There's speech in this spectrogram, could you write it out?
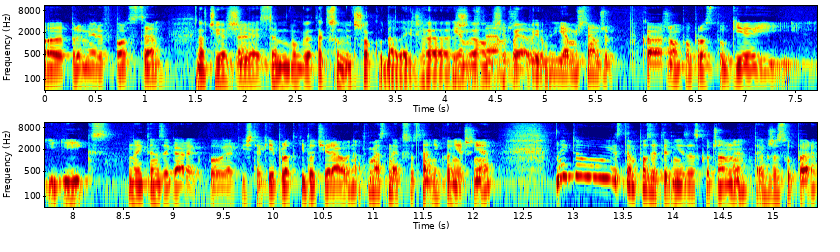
e, premiery w Polsce. Znaczy ja, Myślałem- ja jestem w ogóle tak w sumie w szoku dalej, że, Ja że on się pojawił. Że, ja myślałem, że pokażą po prostu G i, i X, no i ten zegarek, bo jakieś takie plotki docierały, natomiast Nexusa niekoniecznie. No i tu jestem pozytywnie zaskoczony, także super.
